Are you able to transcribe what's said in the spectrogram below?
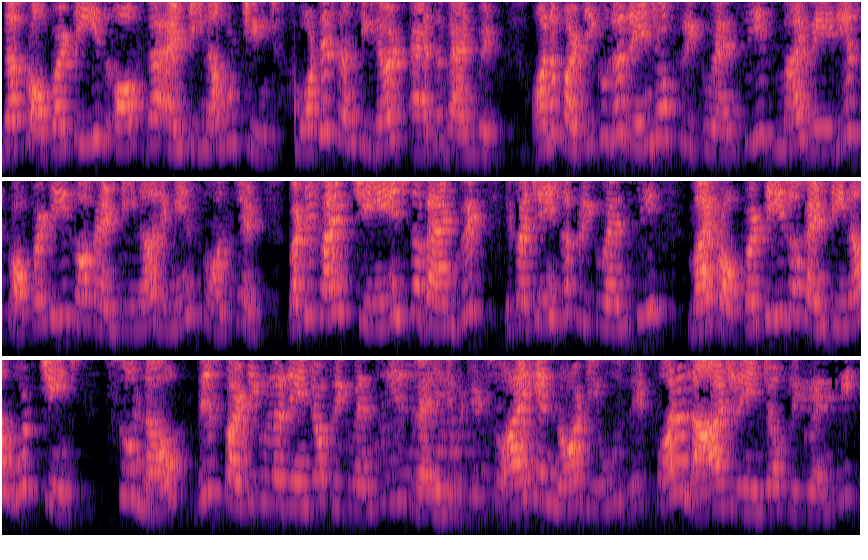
the properties of the antenna would change. What is considered as a bandwidth? On a particular range of frequencies, my various properties of antenna remains constant. But if I change the bandwidth, if I change the frequency, my properties of antenna would change. So now this particular range of frequency is very limited. So I cannot use it for a large range of frequency.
